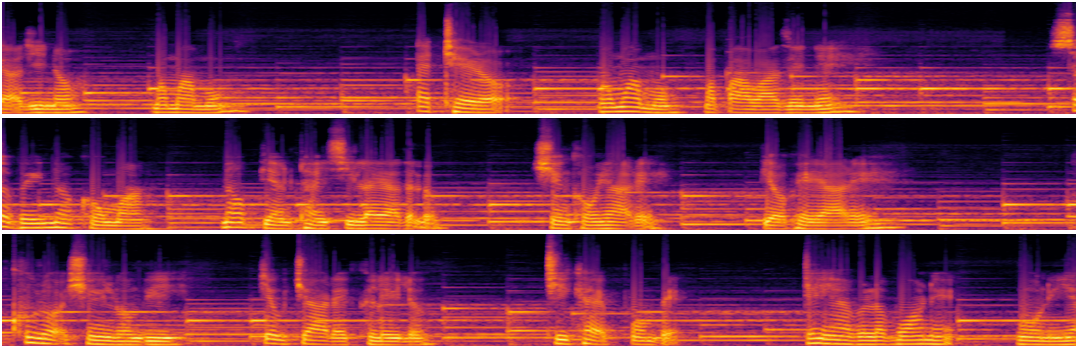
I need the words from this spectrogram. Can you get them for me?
ရာကြီးနော်မမမွန်အဲ့ထဲတော့မမမွန်မပါပါစေနဲ့စပိန်နောက်ခုံမှာနောက်ပြန်ထိုင်စီလိုက်ရတယ်လို့ရှင်ခုံရတယ်ပျော်ခဲ့ရတယ်အခုတော့အချိန်လွန်ပြီးပြုတ်ကြတဲ့ကလေးလိုထိခိုက်ပွန်ပဲ တင်ရဘလပွားနဲ့ငုံနေရ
